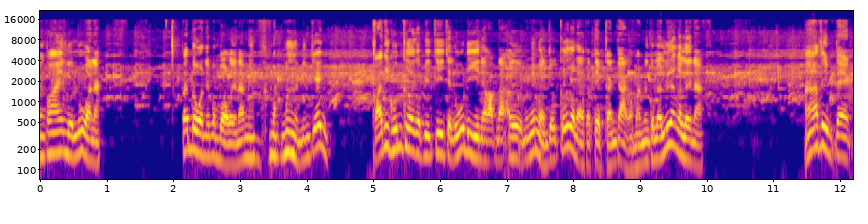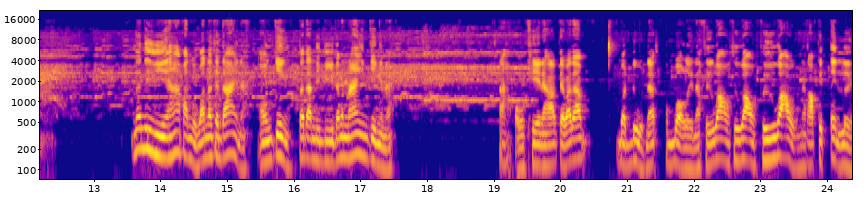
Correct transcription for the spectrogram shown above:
มันก็ให้รัวๆนะถ้าโดนเนี่ยผมบอกเลยนะมีมันหมื่นจริงๆ ใครที่คุ้นเคยกับ PG จะรู้ดีนะครับนะเออมันไม่เหมือนโจ๊กเกอร์นะสเต็ปการจ่ายของมันมันคนละเรื่องกันเลยนะห้าสิบแตกนั่นดีๆห้าพันผมว่าน่าจะได้นะเอาจริงถ้าดันดีๆถ้ามันน่าจริงๆนะอะโอเคนะครับ แต่ว่าถ้าบดดูดนะ ผมบอกเลยนะ ซื้อว่าวซื้อว่าวซื้อว่าวนะครับติดเต้นเลย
